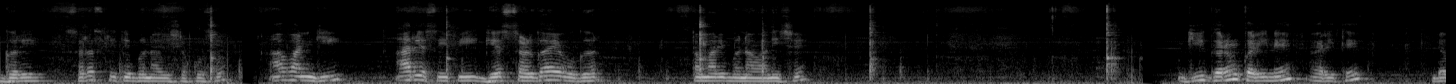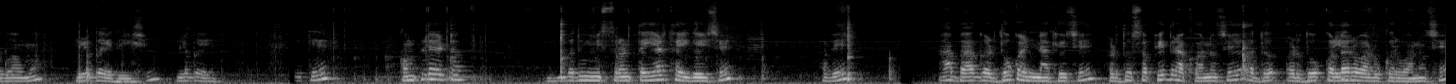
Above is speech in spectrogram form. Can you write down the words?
ઘરે સરસ રીતે બનાવી શકો છો. આ વાનગી આ રેસીપી ગેસ સળગાયા વગર તમારે બનાવવાની છે. ઘી ગરમ કરીને આ રીતે ડબ્બામાં લગાવી દઈશું. લગાવી રીતે કમ્પ્લેટ બધું મિશ્રણ તૈયાર થઈ ગયું છે. હવે આ ભાગ અડધો કરી નાખ્યો છે. અડધો સફેદ રાખવાનો છે. અડધો કલરવાળો કરવાનો છે.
